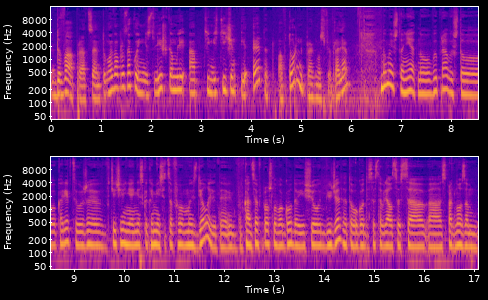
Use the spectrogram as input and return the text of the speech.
2%. Мой вопрос такой, не слишком ли оптимистичен отличен и этот повторный прогноз февраля? Думаю, что нет, но вы правы, что коррекцию уже в течение нескольких месяцев мы сделали. В конце прошлого года еще бюджет этого года составлялся с, а, с прогнозом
